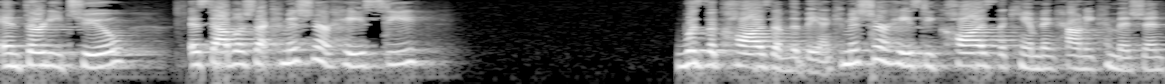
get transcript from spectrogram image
and 32, establish that Commissioner Hasty was the cause of the ban. Commissioner Hasty caused the Camden County Commission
